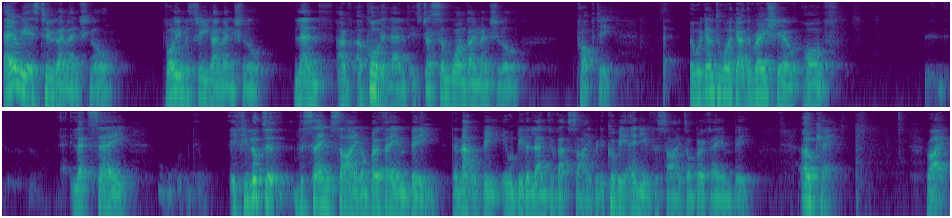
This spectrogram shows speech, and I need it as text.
Area is two dimensional, volume is three dimensional, length, I've, I've called it length, it's just some one dimensional property. We're going to work out the ratio of, let's say, if you looked at the same side on both A and B, then that would be, it would be the length of that side, but it could be any of the sides on both A and B. Okay, right.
